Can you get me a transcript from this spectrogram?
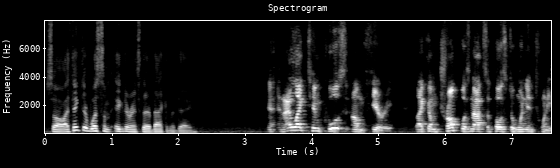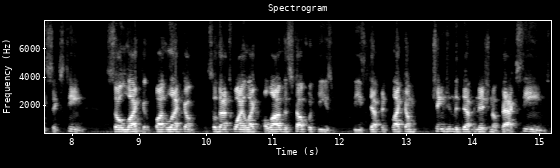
So I think there was some ignorance there back in the day. Yeah, and I like Tim Pool's um theory. Like um, Trump was not supposed to win in 2016. So like, but like um, so that's why like a lot of the stuff with these these definite like um changing the definition of vaccines,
